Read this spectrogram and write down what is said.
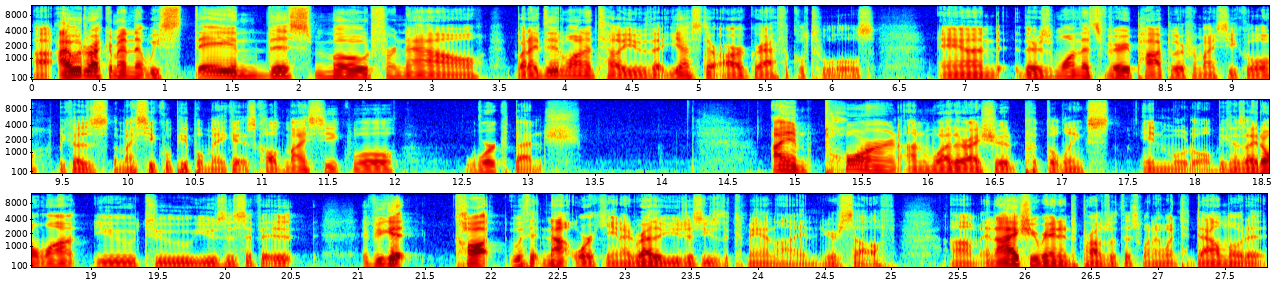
Uh, I would recommend that we stay in this mode for now, but I did want to tell you that yes, there are graphical tools, and there's one that's very popular for MySQL because the MySQL people make it. It's called MySQL Workbench. I am torn on whether I should put the links in Moodle because I don't want you to use this if it if you get caught with it not working, I'd rather you just use the command line yourself. Um, and I actually ran into problems with this when I went to download it.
